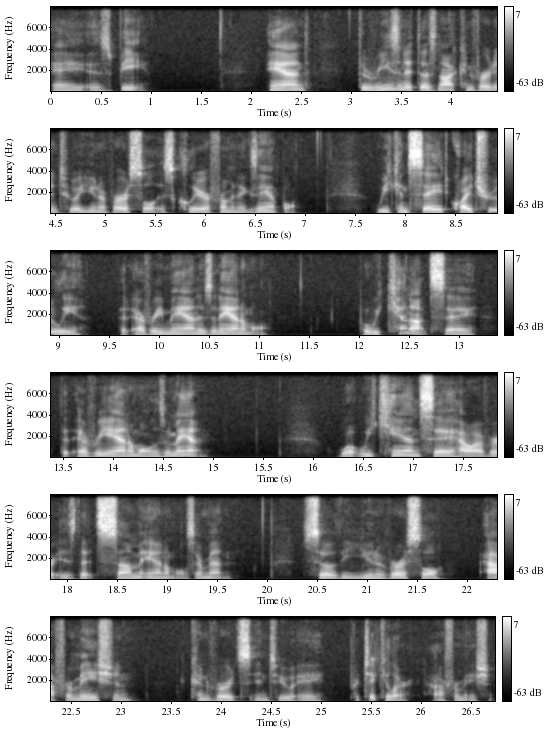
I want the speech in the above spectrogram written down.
A is B. And the reason it does not convert into a universal is clear from an example. We can say quite truly that every man is an animal, but we cannot say that every animal is a man. What we can say, however, is that some animals are men. So the universal affirmation converts into a particular affirmation.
